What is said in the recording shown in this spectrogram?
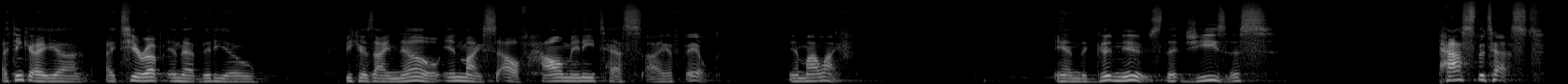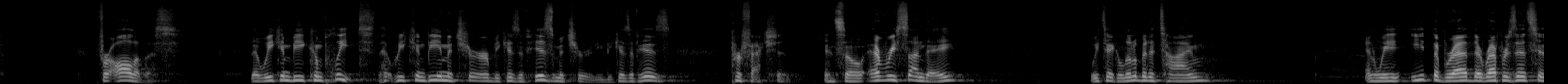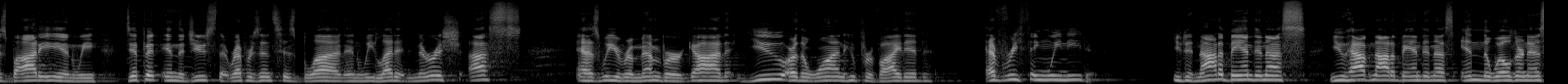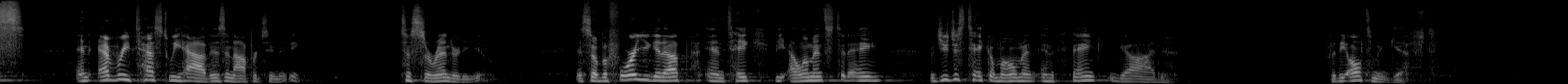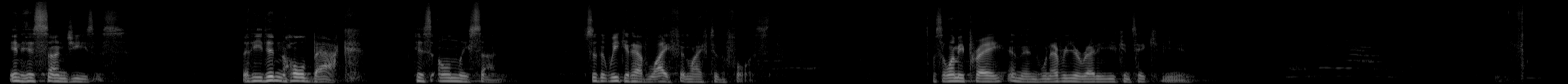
I think I, uh, I tear up in that video because I know in myself how many tests I have failed in my life. And the good news that Jesus passed the test for all of us, that we can be complete, that we can be mature because of his maturity, because of his perfection. And so every Sunday, we take a little bit of time and we eat the bread that represents his body and we dip it in the juice that represents his blood and we let it nourish us as we remember God, you are the one who provided everything we needed. You did not abandon us. You have not abandoned us in the wilderness. And every test we have is an opportunity to surrender to you. And so before you get up and take the elements today, would you just take a moment and thank God for the ultimate gift in his son Jesus? That he didn't hold back his only son so that we could have life and life to the fullest. So let me pray, and then whenever you're ready, you can take communion.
